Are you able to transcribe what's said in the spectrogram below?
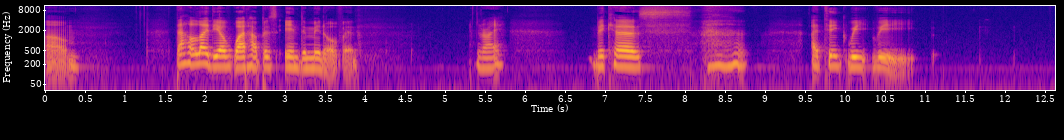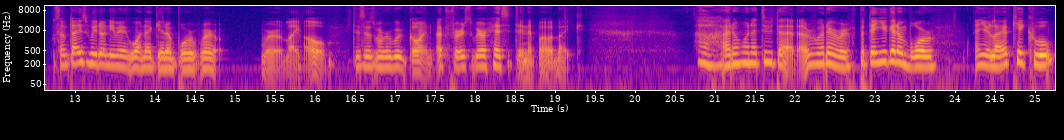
um, that whole idea of what happens in the middle of it, right? Because I think we we sometimes we don't even want to get on board where we're like, oh, this is where we're going. At first, we're hesitant about like oh, I don't want to do that or whatever. But then you get on board and you're like, okay, cool,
